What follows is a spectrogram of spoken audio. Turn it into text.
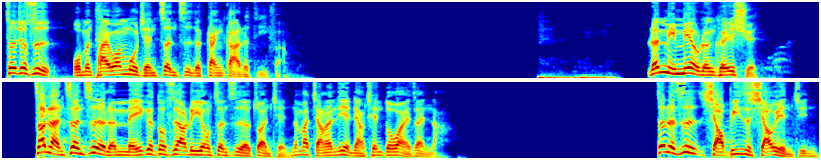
这就是我们台湾目前政治的尴尬的地方。人民没有人可以选，沾染政治的人，每一个都是要利用政治的赚钱。那么讲了，你两千多万也在拿，真的是小鼻子小眼睛。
